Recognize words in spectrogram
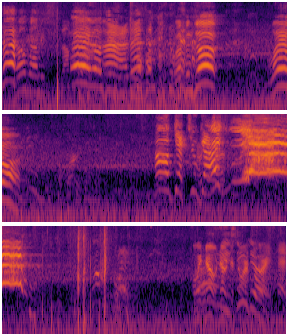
We're all zombies. Hey, that's Ah, easy. that's- Weapons up. Lay on. I'll get you guys. Yeah! Oh wait, no, no, just arms. Sorry, head.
